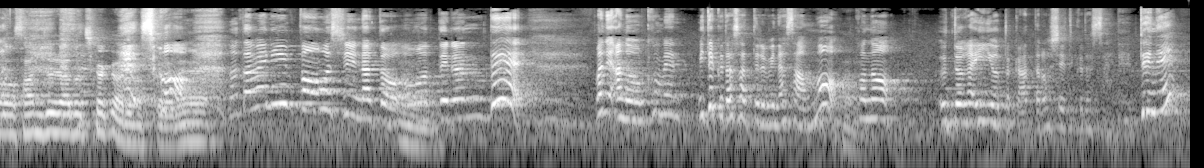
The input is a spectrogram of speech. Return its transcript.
もう30ヤード近くありますからね。のために1本欲しいなと思ってるんで、まあね、あのコメント見てくださってる皆さんも、はい。このウッドがいいよとかあったら教えてください。でね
